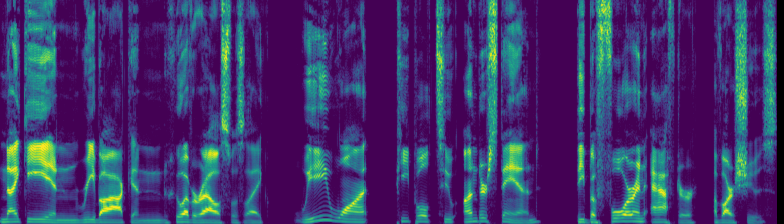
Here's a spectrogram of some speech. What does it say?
Nike and Reebok and whoever else was like, we want people to understand the before and after of our shoes.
